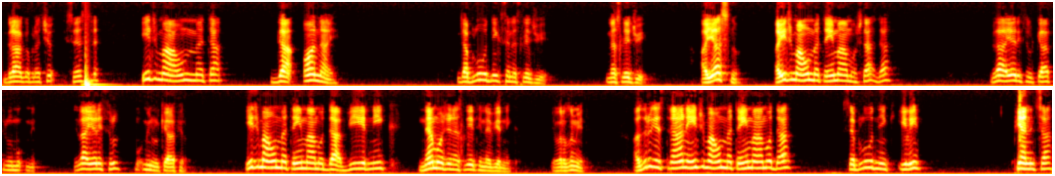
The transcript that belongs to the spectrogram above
draga braćo i sestre, iđma ummeta da onaj da bludnik se nasljeđuje nasljeđuje a jasno, a iđma ummeta imamo šta, da? La jeritul kafiru mu'min la jeritul mu'minul kafir Iđma umeta imamo da vjernik ne može naslijediti nevjernika. Jel razumijete? A s druge strane, iđma umeta imamo da se bludnik ili pjanica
